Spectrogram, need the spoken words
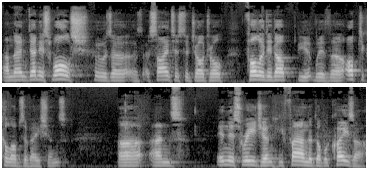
and then Dennis Walsh, who was a, a scientist at Jodrell, followed it up with uh, optical observations. Uh, and in this region, he found the double quasar.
